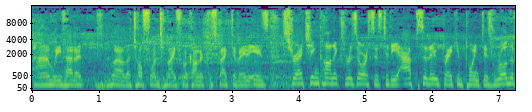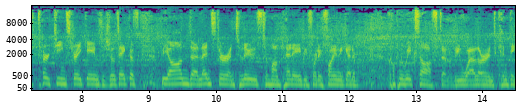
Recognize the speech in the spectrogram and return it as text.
And we've had a well a tough one tonight from a Connacht perspective. It is stretching Connacht's resources to the absolute breaking point. This run of 13 straight games, which will take us beyond uh, Leinster and Toulouse to Montpellier before they finally get a couple of weeks off. That'll be well earned. Can they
